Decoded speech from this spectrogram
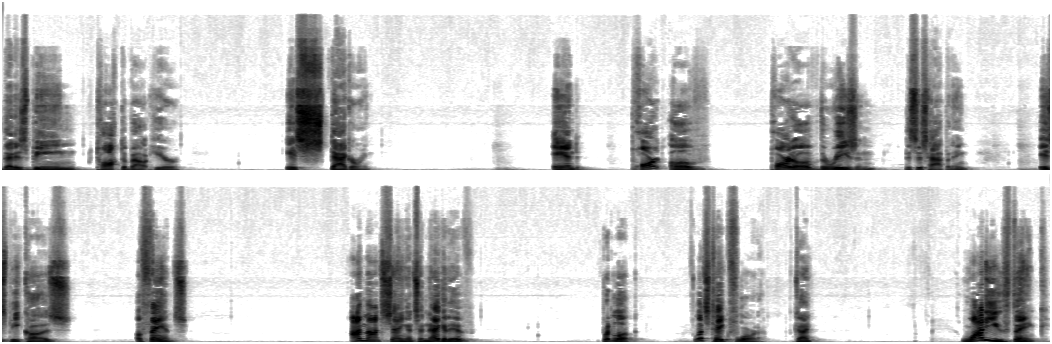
that is being talked about here is staggering. And part of part of the reason this is happening is because of fans. I'm not saying it's a negative, but look, let's take Florida, okay? Why do you think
